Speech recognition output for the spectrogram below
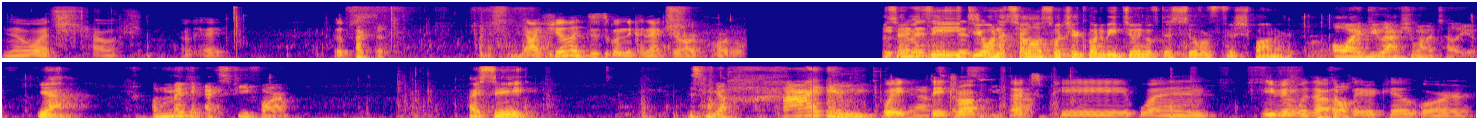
You know what? How? Okay. Oops. I feel like this is going to connect to our portal. The editing, Timothy, do you want to tell us what you're going to be doing with this silverfish spawner? Oh, I do actually want to tell you. Yeah, I'm gonna make an XP farm. I see. This can be a highly Wait, they drop XP. XP when even without a player kill, or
